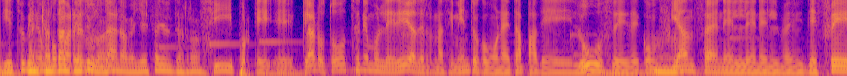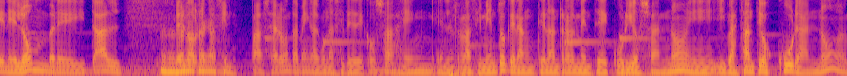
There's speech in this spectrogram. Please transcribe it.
Y esto viene un poco a redundar. La belleza y el terror. Sí, porque eh, claro, todos tenemos la idea del Renacimiento como una etapa de luz, de, confianza en, el, en el, de fe en el hombre y tal. Pero, no bueno, así. pasaron también alguna serie de cosas en, el Renacimiento que eran, que eran realmente curiosas, ¿no? Y, bastante oscuras, ¿no?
